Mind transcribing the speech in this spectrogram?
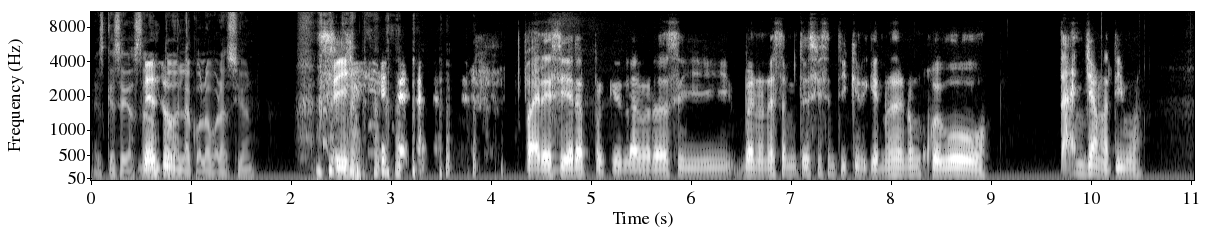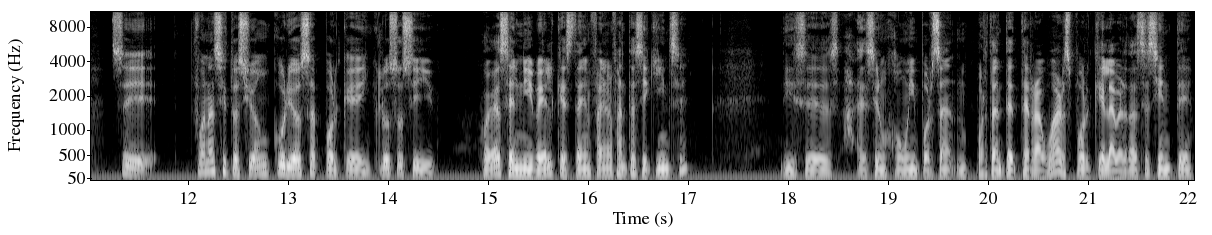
Es que se gastaron todo en la colaboración. Sí. Pareciera, porque la verdad sí, bueno, honestamente sí sentí que, que no era un juego tan llamativo. Sí, fue una situación curiosa porque incluso si juegas el nivel que está en Final Fantasy XV, dices, ah, debe ser un juego muy importante de Terra Wars, porque la verdad se siente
